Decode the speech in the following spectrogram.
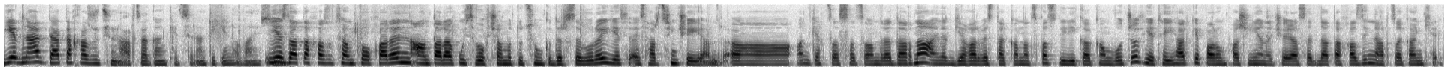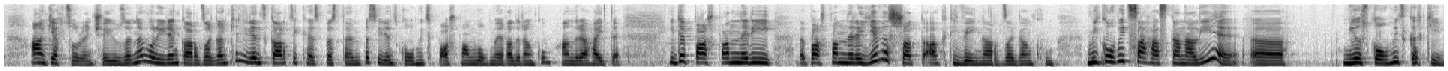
եւ նաեւ դատախազություն արձագանքեց սրան Տիկին Հովանեսյան։ Ես դատախազության փոխարեն անտարակույս ողջամտություն կդրսևորեի եւ այս հարցին չէի անկեղծ ասած անդրադառնա, այն էլ գեղարվեստականացված լիրիկական ոճով, եթե իհարկե պարոն Փաշինյանը չէր ասել դատախազին արձագանքել։ Անկեղծորեն չէի ուզենա, որ իրենք արձագանքեն, իրենց կարծիքը այսպես թե այնպես իրենց կողմից պաշտպանվող մեղադրանքում հանրահայտ է։ Իդեպ պաշտպանների պաշտպանները եւս շատ ակտիվ էին արձագանքում։ Մի կողմից սա հասկանալի է, մյուս կողմից կրկին։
